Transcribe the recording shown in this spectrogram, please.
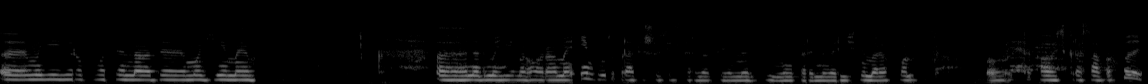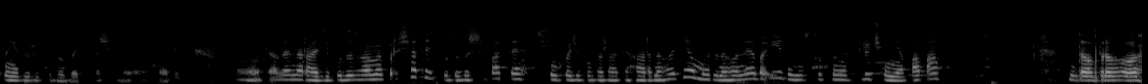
е, моєї роботи над моїми, е, над моїми горами. І буду брати щось альтернативне. Мій передноворічний марафон. От, така ось краса виходить. Мені дуже подобається те, що в виходить. От, але наразі буду з вами прощатись, буду вишивати. Всім хочу побажати гарного дня, мирного неба і до наступного включення. Па-па! Доброго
